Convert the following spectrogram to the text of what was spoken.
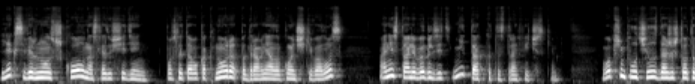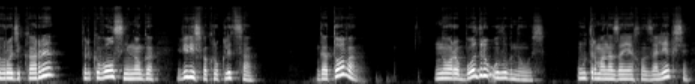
Лекси вернулась в школу на следующий день. После того, как Нора подровняла кончики волос, они стали выглядеть не так катастрофически. В общем, получилось даже что-то вроде каре, только волосы немного велись вокруг лица. Готово? Нора бодро улыбнулась. Утром она заехала за Лекси,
